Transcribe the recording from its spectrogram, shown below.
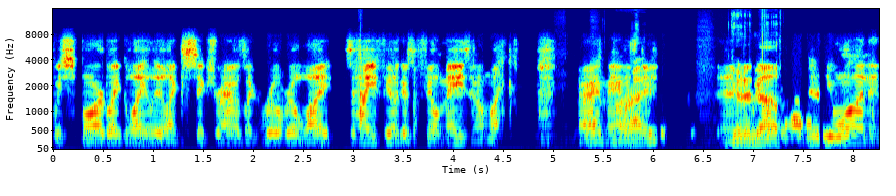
we sparred like lightly, like six rounds, like real real light. So how you feel? He goes, I feel amazing. I'm like, all right, man, All let's do it. And Good enough. and He won, and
